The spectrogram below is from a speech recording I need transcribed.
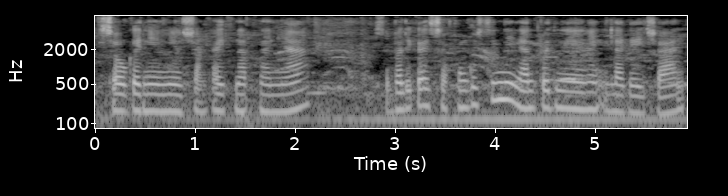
So, ganyan yun siya kahit nat na niya. So, balik kayo. So, kung gusto niyo yan, pwede niyo yan ilagay dyan.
